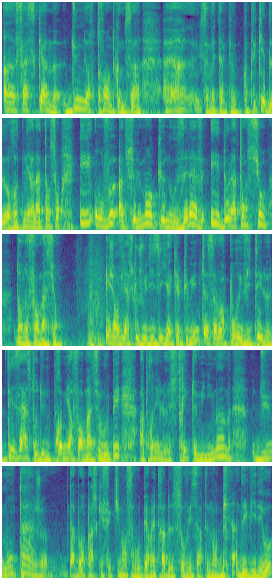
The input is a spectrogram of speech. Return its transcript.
un face cam d'une heure trente comme ça, hein, ça va être un peu compliqué de retenir l'attention. Et on veut absolument que nos élèves aient de l'attention dans nos formations. Et j'en reviens à ce que je vous disais il y a quelques minutes, à savoir pour éviter le désastre d'une première formation loupée, apprenez le strict minimum du montage. D'abord parce qu'effectivement, ça vous permettra de sauver certainement bien des vidéos,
